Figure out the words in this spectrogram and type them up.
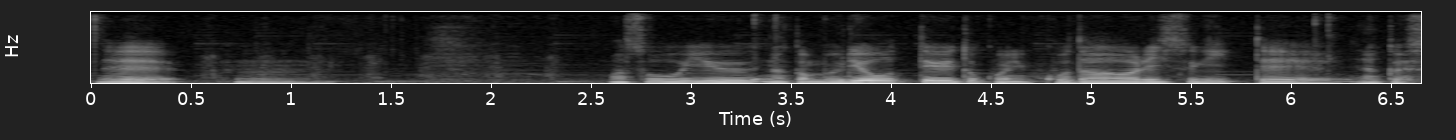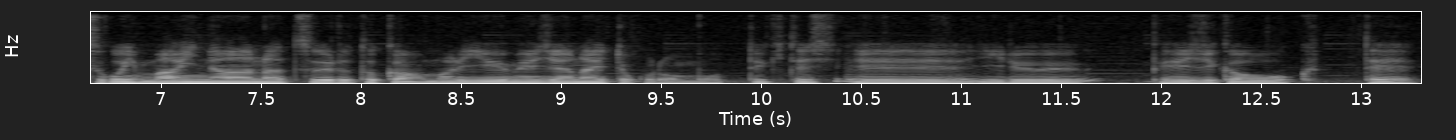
で、うん。まあ、そういうなんか無料っていうとこにこだわりすぎてなんかすごいマイナーなツールとかあまり有名じゃないところを持ってきて、え、いるページが多くて。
